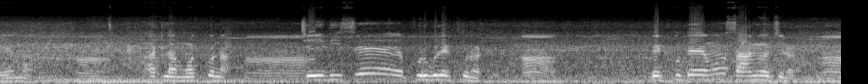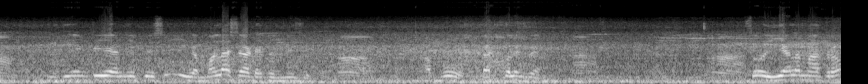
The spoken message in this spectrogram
ఏమో. అట్లా మొత్తుకున్నా. చేయి తీస్తే పురుగులు ఎట్టుకున్నట్టు. పెట్టుకుంటే ఏమో స్వామి వచ్చినట్టు. ఇదేంటి అని చెప్పేసి ఇక మళ్ళా స్టార్ట్ అయిపోయింది మ్యూజిక్. అబ్బో. ఆ. సో ఇవాళ మాత్రం.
